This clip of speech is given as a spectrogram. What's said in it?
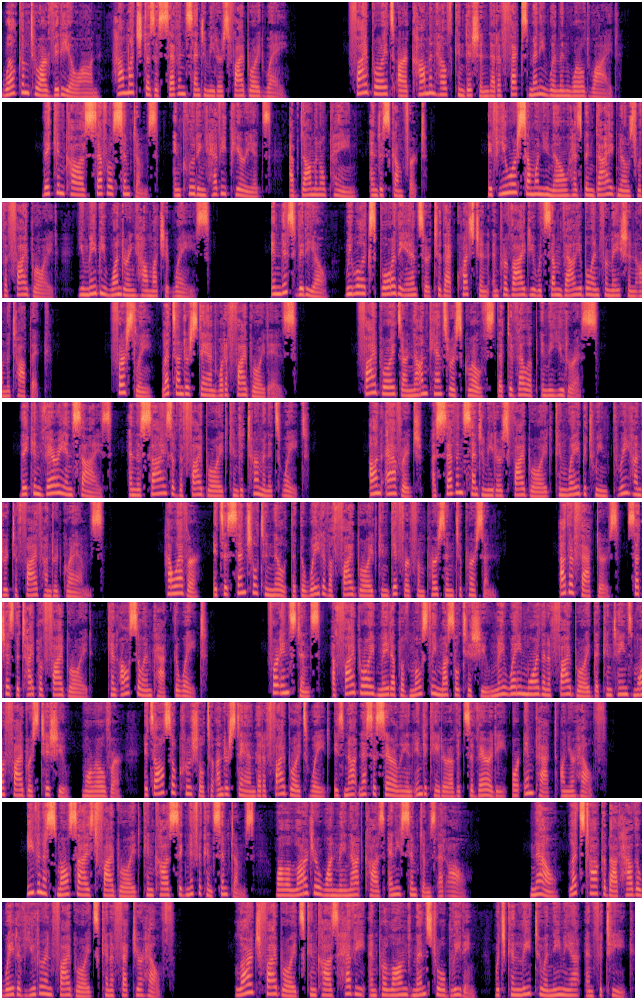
Welcome to our video on how much does a 7 cm fibroid weigh? Fibroids are a common health condition that affects many women worldwide. They can cause several symptoms, including heavy periods, abdominal pain, and discomfort. If you or someone you know has been diagnosed with a fibroid, you may be wondering how much it weighs. In this video, we will explore the answer to that question and provide you with some valuable information on the topic. Firstly, let's understand what a fibroid is. Fibroids are non-cancerous growths that develop in the uterus. They can vary in size, and the size of the fibroid can determine its weight. On average, a 7 cm fibroid can weigh between 300 to 500 grams. However, it's essential to note that the weight of a fibroid can differ from person to person. Other factors, such as the type of fibroid, can also impact the weight. For instance, a fibroid made up of mostly muscle tissue may weigh more than a fibroid that contains more fibrous tissue. Moreover, it's also crucial to understand that a fibroid's weight is not necessarily an indicator of its severity or impact on your health. Even a small-sized fibroid can cause significant symptoms, while a larger one may not cause any symptoms at all. Now, let's talk about how the weight of uterine fibroids can affect your health. Large fibroids can cause heavy and prolonged menstrual bleeding, which can lead to anemia and fatigue.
